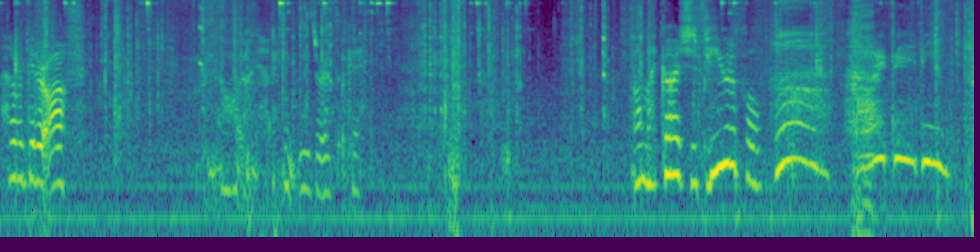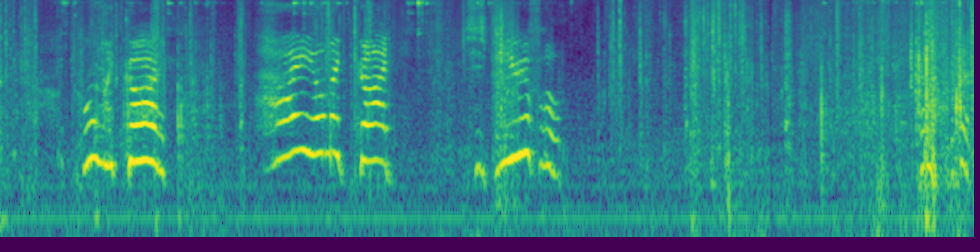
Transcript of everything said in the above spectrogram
How do I get her off? No, I think these are okay. Oh my god, she's beautiful. Oh Hi, baby. Oh my god. Hi, oh my god. She's beautiful. Oh, look at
